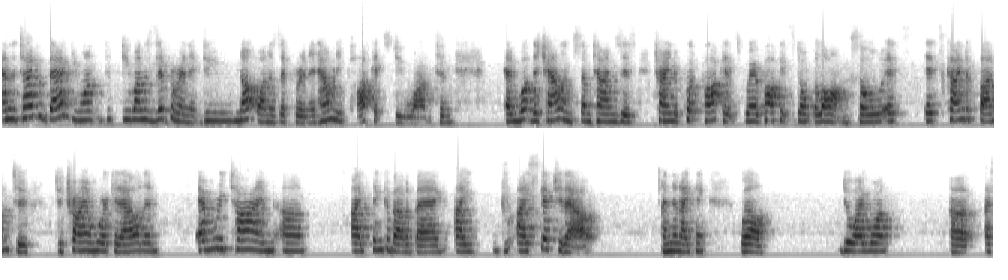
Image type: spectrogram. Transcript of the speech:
and the type of bag you want. Do you want a zipper in it? Do you not want a zipper in it? How many pockets do you want? And and what the challenge sometimes is trying to put pockets where pockets don't belong. So it's it's kind of fun to to try and work it out. And every time um, I think about a bag, I I sketch it out, and then I think, well, do I want uh, a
